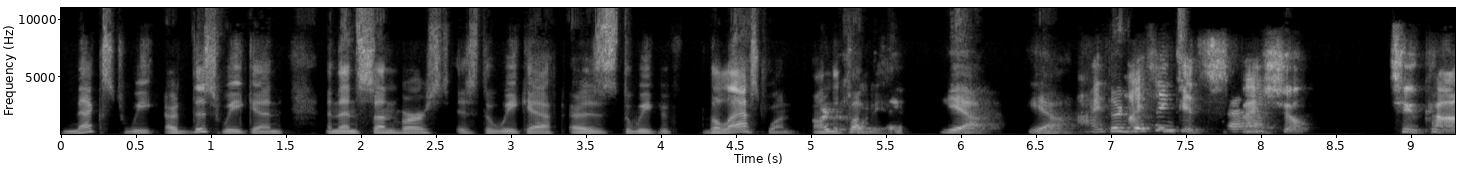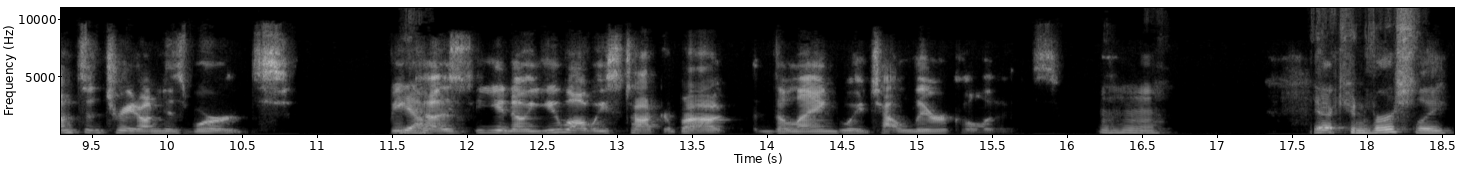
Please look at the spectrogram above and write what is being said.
next week or this weekend and then sunburst is the week after is the week the last one on the 20th yeah yeah i, I think it's special to concentrate on his words because yeah. you know you always talk about the language how lyrical it is. Mm-hmm. yeah conversely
